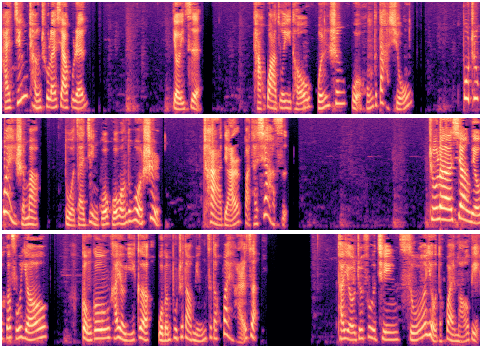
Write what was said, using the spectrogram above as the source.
还经常出来吓唬人。有一次，他化作一头浑身火红的大熊，不知为什么。躲在晋国国王的卧室，差点儿把他吓死。除了相柳和蜉蝣，共工还有一个我们不知道名字的坏儿子。他有着父亲所有的坏毛病，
